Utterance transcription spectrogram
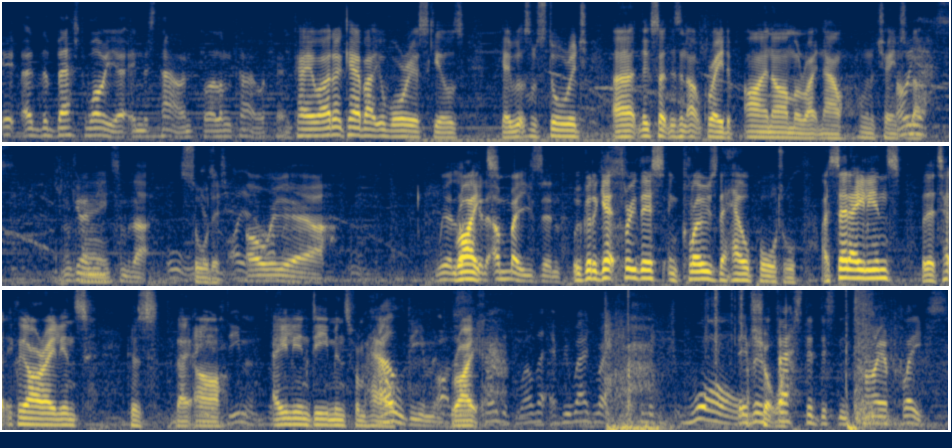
i uh, the best warrior in this town for a long time, okay? Okay, well, I don't care about your warrior skills. Okay, we've got some storage. Uh, looks like there's an upgrade of iron armor right now. I'm going to change Oh, that. yes. I'm gonna need some of that. Ooh, Sorted. Oh, yeah. We're Right. amazing. We've got to get through this and close the hell portal. I said aliens, but they technically are aliens because they Alien are demons. alien demons from Hell hell. demons. Oh, Right. well. They're everywhere. Right. we can make a ch- Whoa. They've shot one. infested this entire place.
